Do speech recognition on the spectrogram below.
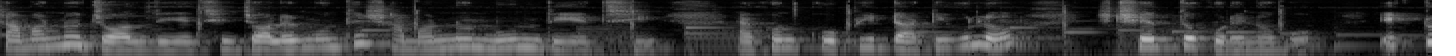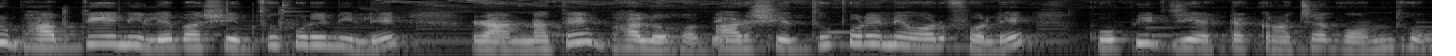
সামান্য জল দিয়েছি। জলের মধ্যে সামান্য নুন দিয়েছি। এখন কপির ডাঁটিগুলো সেদ্ধ করে নেব। একটু ভাপ দিয়ে নিলে বা সেদ্ধ করে নিলে রান্নাতে ভালো হবে। আর সেদ্ধ করে নেওয়ার ফলে কপির যে একটা কাঁচা গন্ধ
